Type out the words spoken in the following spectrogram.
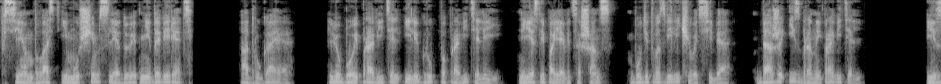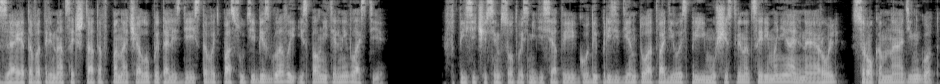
«Всем власть имущим следует не доверять», а другая «Любой правитель или группа правителей, если появится шанс, будет возвеличивать себя, даже избранный правитель. Из-за этого 13 штатов поначалу пытались действовать по сути без главы исполнительной власти. В 1780-е годы президенту отводилась преимущественно церемониальная роль сроком на один год.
